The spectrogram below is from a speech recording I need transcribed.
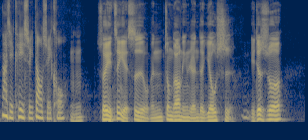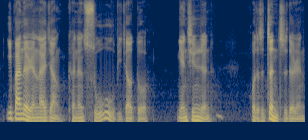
娜姐可以随到随扣，所以这也是我们中高龄人的优势，嗯、也就是说，一般的人来讲，可能俗物比较多，年轻人或者是正直的人，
